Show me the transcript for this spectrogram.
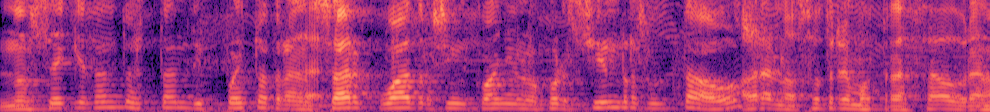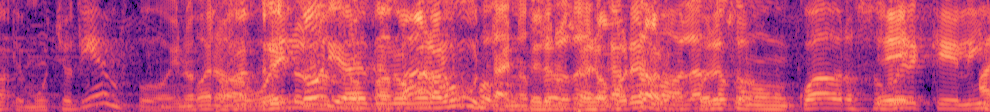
no sé qué tanto están dispuestos a transar 4 o 5 años a lo mejor sin resultados. Ahora nosotros hemos trazado durante mucho tiempo. Y Bueno, abuelos, historia es de no ganar puta, mucho. nosotros Pero- pero por estamos eso- hablando por eso- como un cuadro súper Eh, que el hincha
